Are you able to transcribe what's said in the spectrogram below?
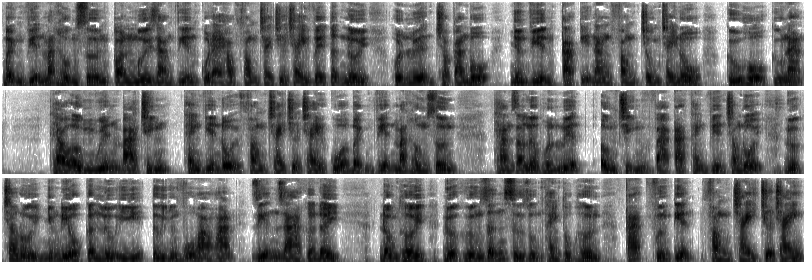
Bệnh viện Mắt Hồng Sơn còn mời giảng viên của Đại học Phòng cháy chữa cháy về tận nơi huấn luyện cho cán bộ, nhân viên các kỹ năng phòng chống cháy nổ, cứu hộ cứu nạn. Theo ông Nguyễn Bá Chính, thành viên đội phòng cháy chữa cháy của Bệnh viện Mắt Hồng Sơn, tham gia lớp huấn luyện, ông Chính và các thành viên trong đội được trao đổi những điều cần lưu ý từ những vụ hỏa hoạn diễn ra gần đây, đồng thời được hướng dẫn sử dụng thành thục hơn các phương tiện phòng cháy chữa cháy.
